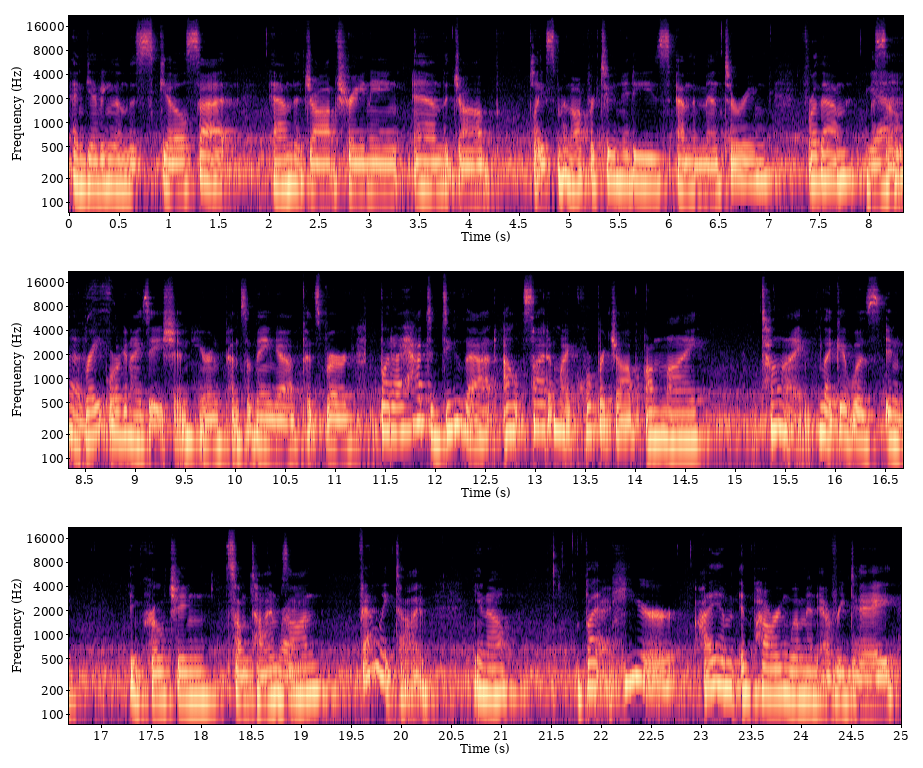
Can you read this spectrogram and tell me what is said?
and giving them the skill set and the job training and the job placement opportunities and the mentoring for them. So great organization here in Pennsylvania, Pittsburgh. But I had to do that outside of my corporate job on my time. Like it was in encroaching sometimes Right. on family time, you know. But Right. here, I am empowering women every day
